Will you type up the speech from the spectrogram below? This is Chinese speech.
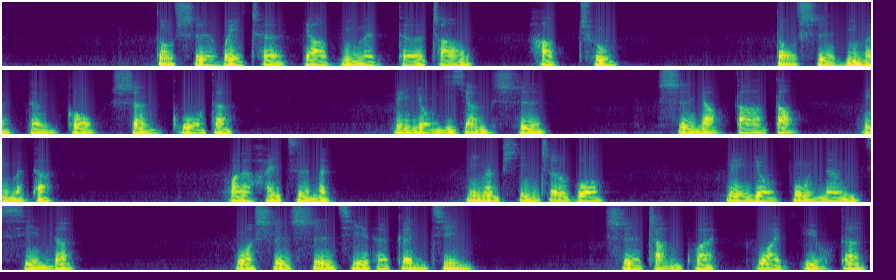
都是为着要你们得着好处，都是你们能够胜过的。没有一样事是要打倒你们的，我的孩子们，你们凭着我，没有不能行的。我是世界的根基，是掌管万有的。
